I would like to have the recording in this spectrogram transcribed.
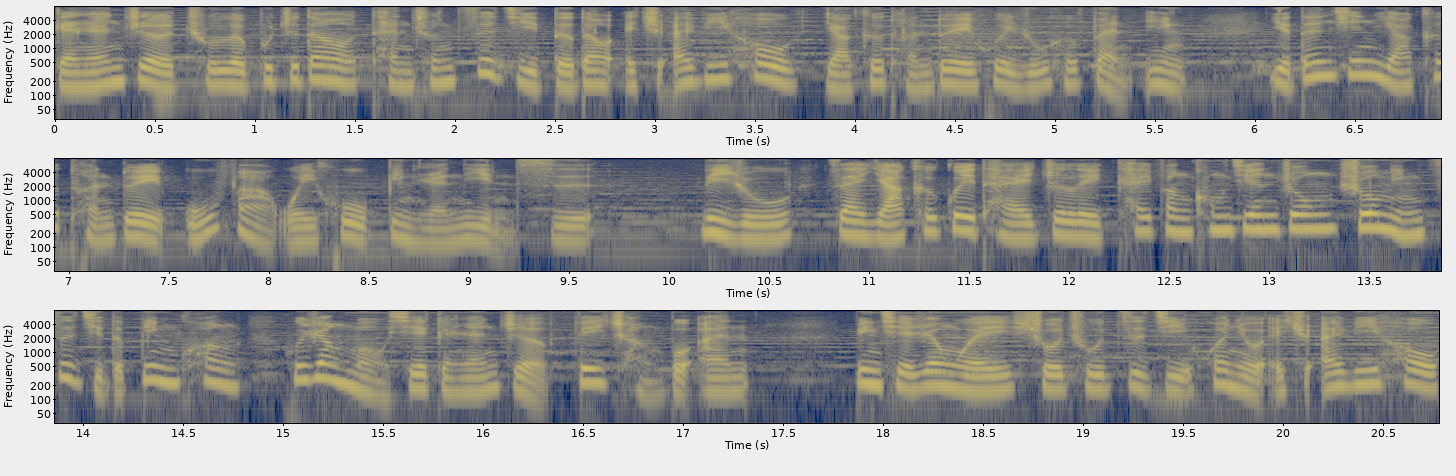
感染者除了不知道坦诚自己得到 HIV 后，牙科团队会如何反应，也担心牙科团队无法维护病人隐私。例如，在牙科柜台这类开放空间中说明自己的病况，会让某些感染者非常不安，并且认为说出自己患有 HIV 后，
